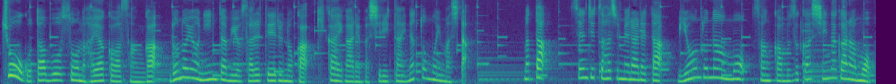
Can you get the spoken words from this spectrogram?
超ご多忙そうな早川さんがどのようにインタビューをされているのか機会があれば知りたいなと思いました。また先日始められたビヨンドナウも参加難しいながらも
